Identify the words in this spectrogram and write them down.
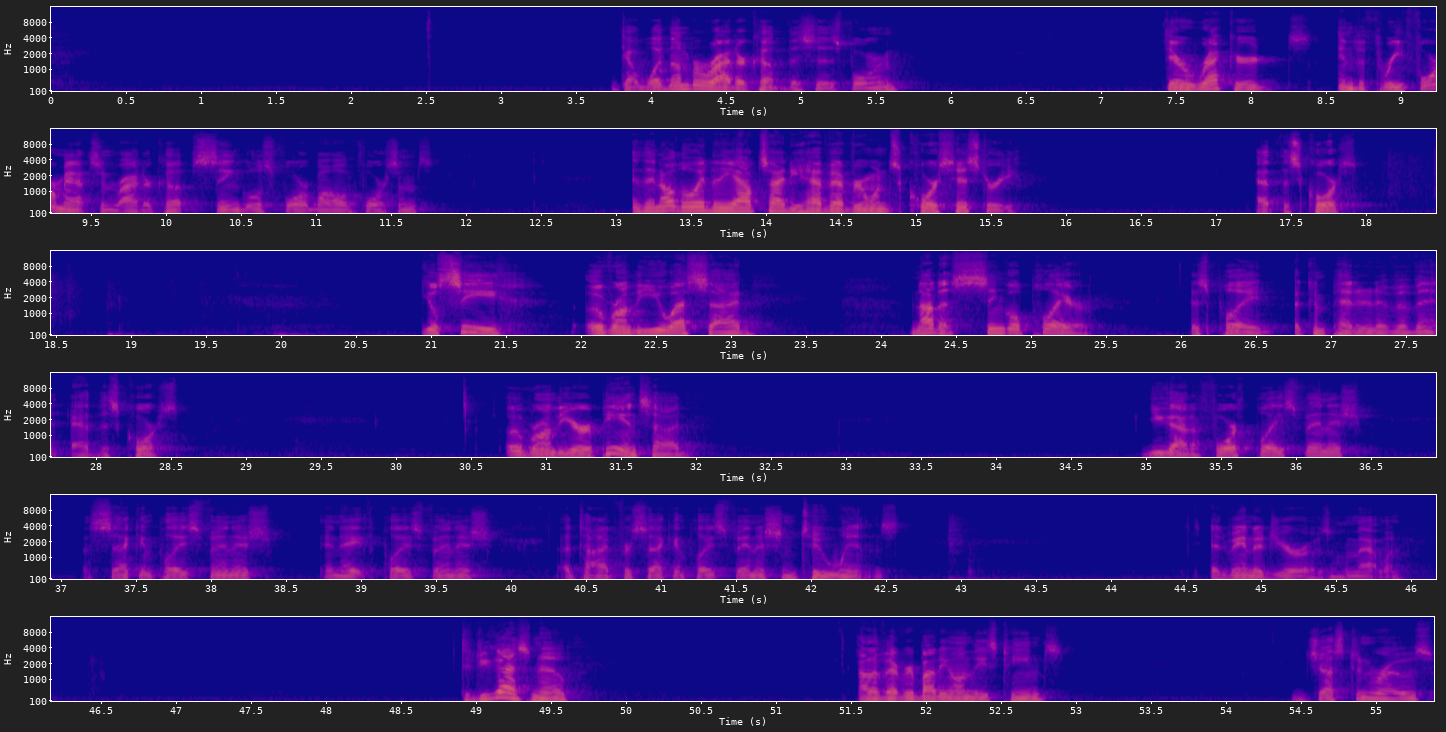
Got what number Ryder Cup this is for him. Their records in the three formats in Ryder Cup singles, four ball, and foursomes. And then all the way to the outside, you have everyone's course history at this course. You'll see over on the U.S. side, not a single player has played a competitive event at this course. Over on the European side, you got a fourth place finish, a second place finish, an eighth place finish, a tied for second place finish, and two wins. Advantage Euros on that one. Did you guys know? Out of everybody on these teams, Justin Rose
